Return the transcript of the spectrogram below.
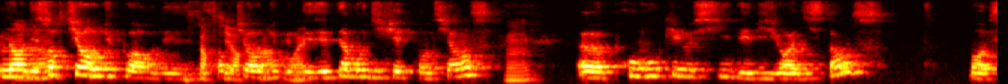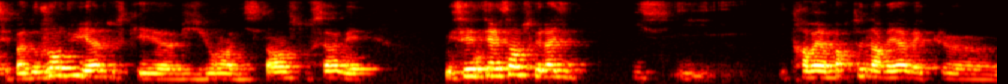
non, des sorties hors du corps, des, sorties, hors, du, des états modifiés de conscience. Mmh. provoquer aussi des visions à distance. Bon, c'est pas d'aujourd'hui, hein, tout ce qui est euh, vision à distance, tout ça, mais, mais c'est intéressant parce que là, il, il, travaille en partenariat avec, euh,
